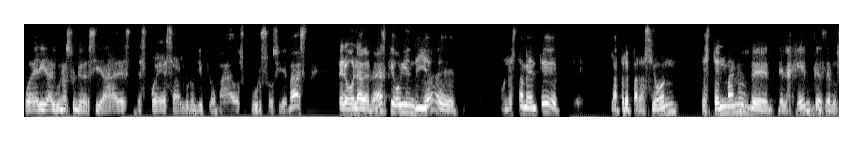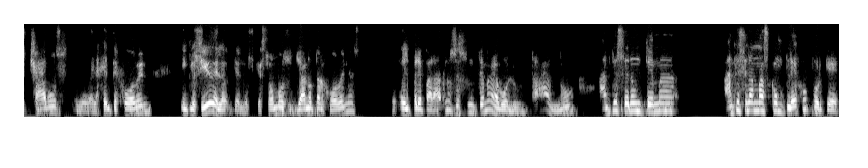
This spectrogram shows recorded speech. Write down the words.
poder ir a algunas universidades después, a algunos diplomados, cursos y demás. Pero la verdad es que hoy en día, eh, honestamente, la preparación está en manos de, de, la gente, de los chavos, de la gente joven, inclusive de, los que somos ya no tan jóvenes. El prepararnos es un tema de voluntad, ¿no? Antes era un tema, antes era más complejo porque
